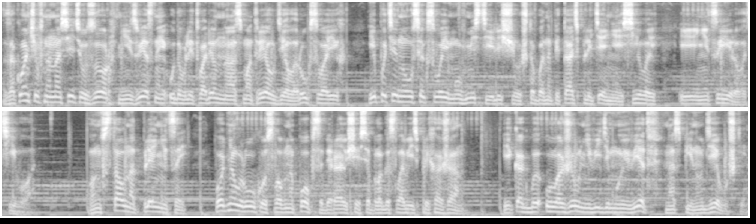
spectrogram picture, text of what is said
Закончив наносить узор, неизвестный удовлетворенно осмотрел дело рук своих и потянулся к своему вместилищу, чтобы напитать плетение силой и инициировать его. Он встал над пленницей, поднял руку, словно поп, собирающийся благословить прихожан, и как бы уложил невидимую ветвь на спину девушки.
